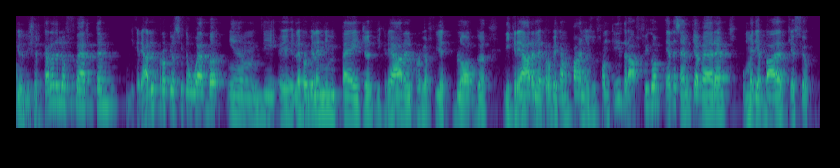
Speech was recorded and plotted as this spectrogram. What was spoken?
di cercare delle offerte, di creare il proprio sito web, ehm, di, eh, le proprie landing page, di creare il proprio affiliate blog, di creare le proprie campagne su fonti di traffico e ad esempio avere un media buyer che si occupa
